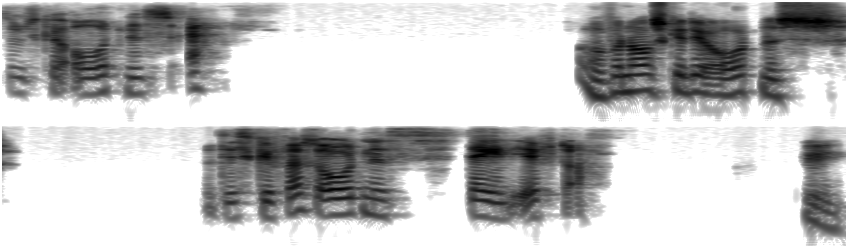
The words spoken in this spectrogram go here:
Som skal ordnes, ja. Og hvornår skal det ordnes? Det skal først ordnes dagen efter. Okay.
